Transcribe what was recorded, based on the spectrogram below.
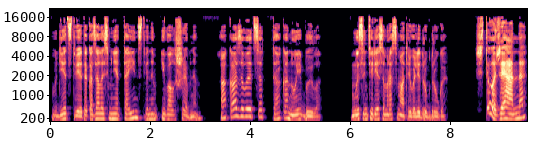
В детстве это казалось мне таинственным и волшебным. Оказывается, так оно и было. Мы с интересом рассматривали друг друга. «Что же, Анна,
